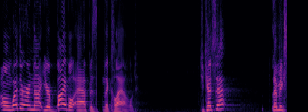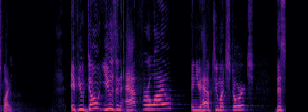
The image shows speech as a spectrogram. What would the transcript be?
on whether or not your Bible app is in the cloud. Did you catch that? Let me explain. If you don't use an app for a while and you have too much storage, this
